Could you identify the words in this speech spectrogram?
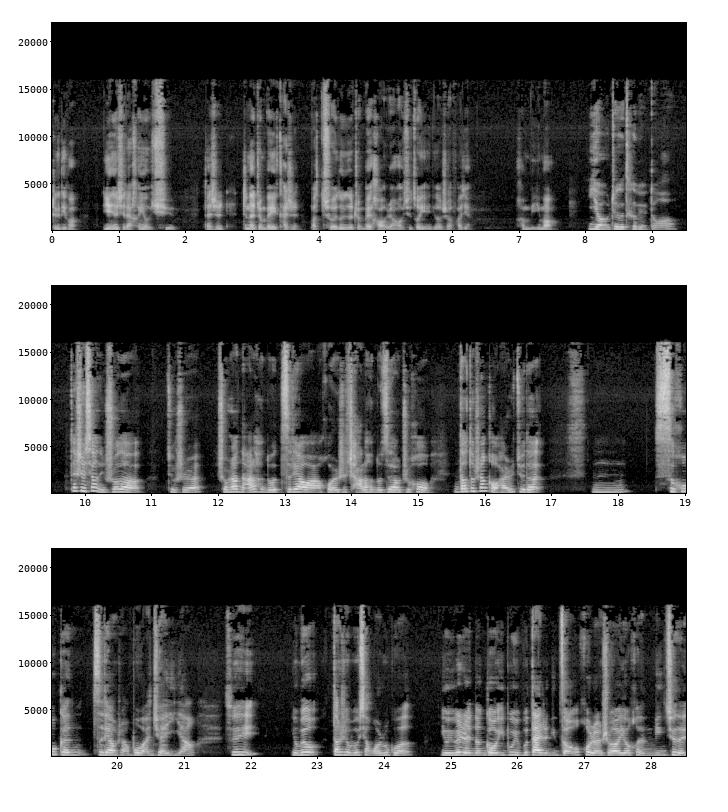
这个地方研究起来很有趣，但是真的准备开始把所有东西都准备好，然后去做研究的时候，发现很迷茫。有这个特别多，但是像你说的，就是手上拿了很多资料啊，或者是查了很多资料之后，你到登山口还是觉得，嗯，似乎跟资料上不完全一样。所以有没有当时有没有想过，如果？有一个人能够一步一步带着你走，或者说有很明确的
